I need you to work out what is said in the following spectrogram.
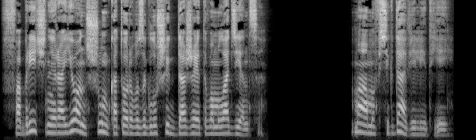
в фабричный район, шум которого заглушит даже этого младенца. Мама всегда велит ей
